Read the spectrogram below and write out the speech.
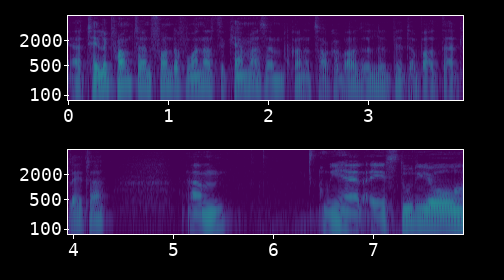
a, teleprompter in front of one of the cameras. I'm going to talk about a little bit about that later. Um, we had a studio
